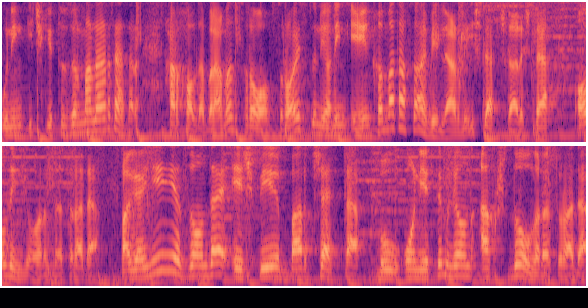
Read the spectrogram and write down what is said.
uning ichki tuzilmalaridadir. Har holda bilamiz, Rolls-Royce dunyoning eng qimmat avtomobillarini ishlab chiqarishda oldingi o'rinda turadi. Paganini Zonda HP Barchetta bu 17 million AQSh dollari turadi.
